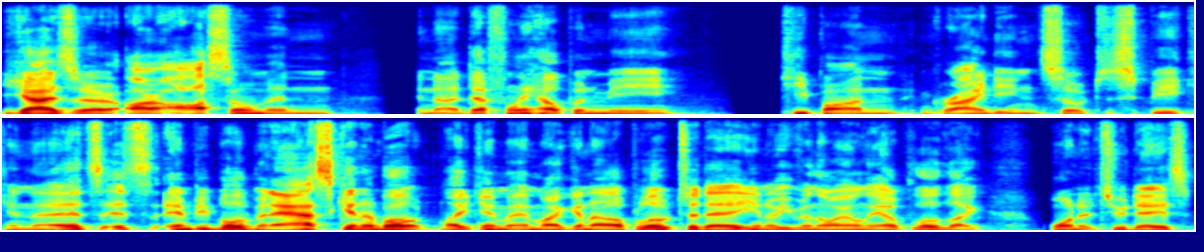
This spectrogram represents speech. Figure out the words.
You guys are, are awesome and and uh, definitely helping me keep on grinding, so to speak. And it's it's and people have been asking about like, am, am I gonna upload today? You know, even though I only upload like one to two days,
